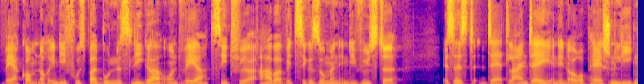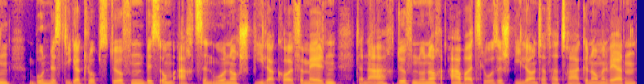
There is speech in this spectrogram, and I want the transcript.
Wer kommt noch in die Fußball-Bundesliga und wer zieht für aberwitzige Summen in die Wüste? Es ist Deadline Day in den europäischen Ligen. Bundesliga-Clubs dürfen bis um 18 Uhr noch Spielerkäufe melden. Danach dürfen nur noch arbeitslose Spieler unter Vertrag genommen werden.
